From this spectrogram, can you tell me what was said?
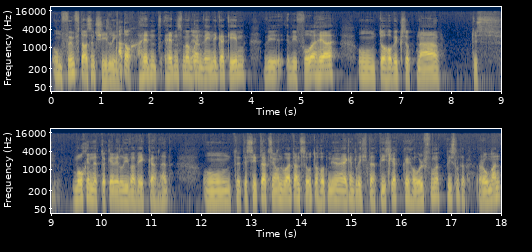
um 5000 Schilling. Ah, doch. Hätten, sie mir ja. wohl weniger gegeben wie, wie vorher. Und da habe ich gesagt, nein, das mache ich nicht, da gehe ich lieber weg. Nicht? Und die Situation war dann so, da hat mir eigentlich der Bichler geholfen, ein bisschen der Roman,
